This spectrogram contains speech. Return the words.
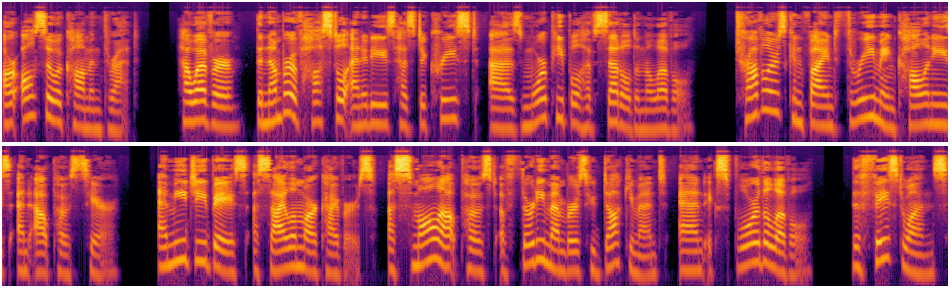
are also a common threat. However, the number of hostile entities has decreased as more people have settled in the level. Travelers can find three main colonies and outposts here. MEG Base Asylum Archivers, a small outpost of 30 members who document and explore the level. The Faced Ones,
